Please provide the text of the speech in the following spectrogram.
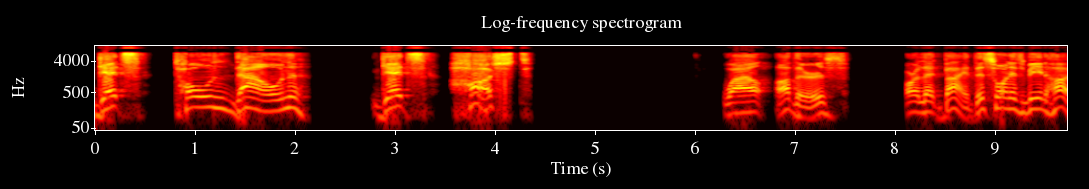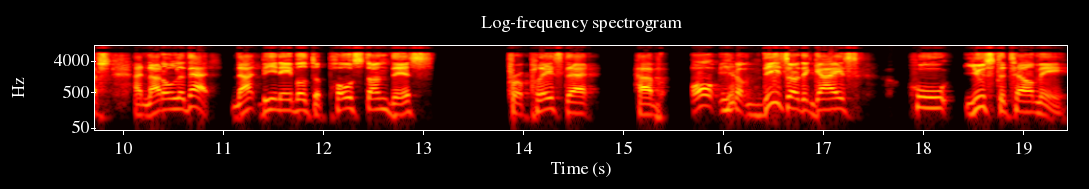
gets toned down, gets hushed, while others are let by. This one is being hushed. And not only that, not being able to post on this for a place that have all, you know, these are the guys who used to tell me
